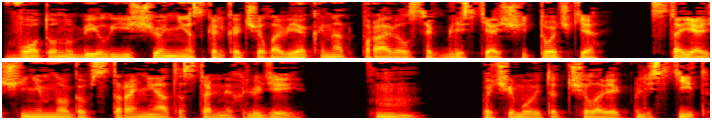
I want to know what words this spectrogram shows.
Вот он убил еще несколько человек и направился к блестящей точке, стоящей немного в стороне от остальных людей. «Хм, почему этот человек блестит?»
